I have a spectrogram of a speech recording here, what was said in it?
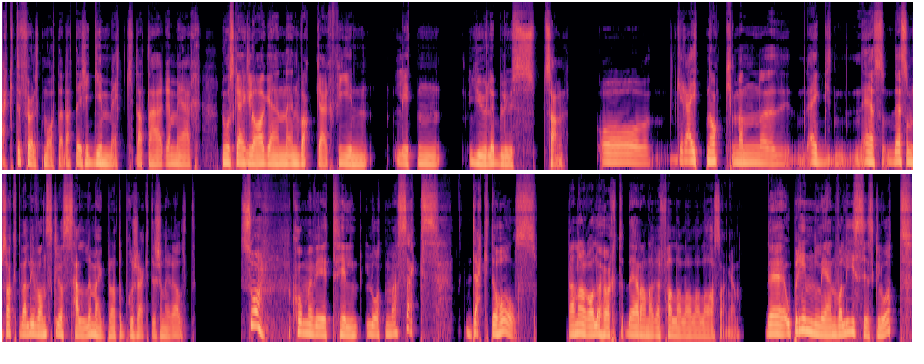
ektefølt måte. Dette er ikke gimmick, dette her er mer nå skal jeg lage en, en vakker, fin, liten juleblues-sang. Og greit nok, men jeg er, det er som sagt veldig vanskelig å selge meg på dette prosjektet generelt. Så kommer vi til låt nummer seks, Deck the Halls. Denne har alle hørt, det er den derre Fallalalala-sangen. Det er opprinnelig en walisisk låt.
